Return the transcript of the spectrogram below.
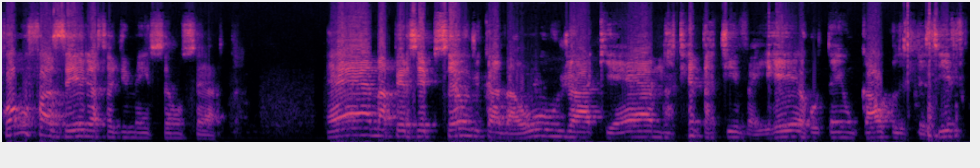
Como fazer essa dimensão certa? É na percepção de cada um, já que é na tentativa e erro, tem um cálculo específico.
